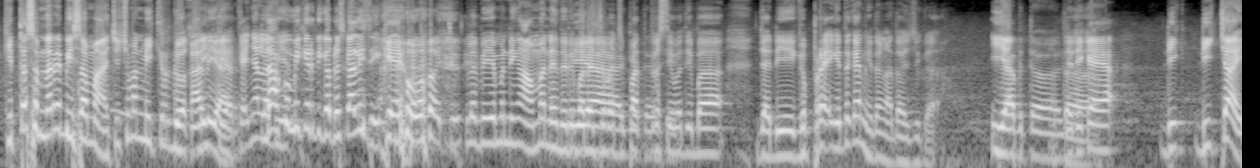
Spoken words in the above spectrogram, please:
Kita sebenarnya bisa maju, cuman mikir dua kali ya. Mikir. Kayaknya Nggak, lebih aku mikir 13 kali sih kayak maju. lebih mending aman ya daripada Iya, cepat-cepat gitu terus tiba-tiba jadi geprek gitu kan kita nggak tahu juga. Iya betul. Betul. Jadi kayak di dicai,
